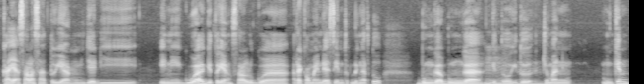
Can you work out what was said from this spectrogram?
kayak salah satu yang jadi ini gue gitu yang selalu gue rekomendasi untuk denger tuh bunga-bunga gitu. Itu cuman mungkin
